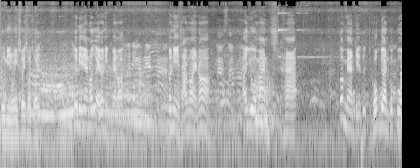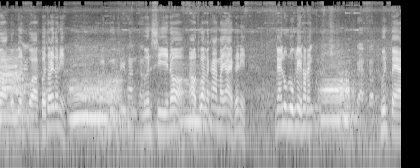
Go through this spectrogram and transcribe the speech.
ดูนี่ดูนี่สวยสวยสวยตัวนี้แม่นบ่เอ่ยตัวนี้แม่นบ่ตัวนี้กับแม่ค่ะตัวนี้สาวน้อยเนาะค่ะสามร้อยอายุประมาณห้าว่าแม่นที่หกเดือนกว่าๆหกเดือนกว่าเปิดเท่าไหรตัวนี้หมื่นสี่พันครับหมื่นสี่เนาะอ้าวทวนราคาไม่อ้ายเพื่อนนี่แม่ลูกลูกเล่เท่าไหร่ แปดครับหมื่นแปด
